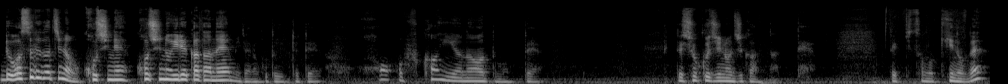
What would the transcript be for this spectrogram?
で忘れがちなのは腰ね腰の入れ方ねみたいなこと言っててはあ深いんやなと思って。で食事の時間になって。でその木のね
